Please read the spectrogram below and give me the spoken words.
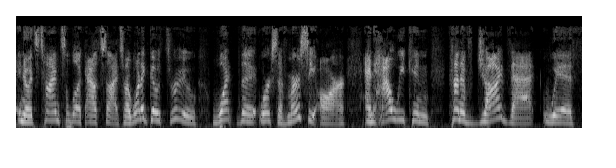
you know, it's time to look outside. So I want to go through what the works of mercy are and how we can kind of jibe that with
